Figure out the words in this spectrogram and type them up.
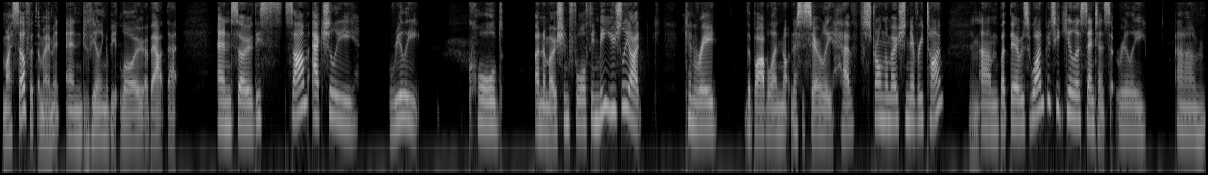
myself at the moment and Mhm. feeling a bit low about that. And so this psalm actually really called an emotion forth in me. Usually I can read the Bible and not necessarily have strong emotion every time. Mm. Um, but there was one particular sentence that really um,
